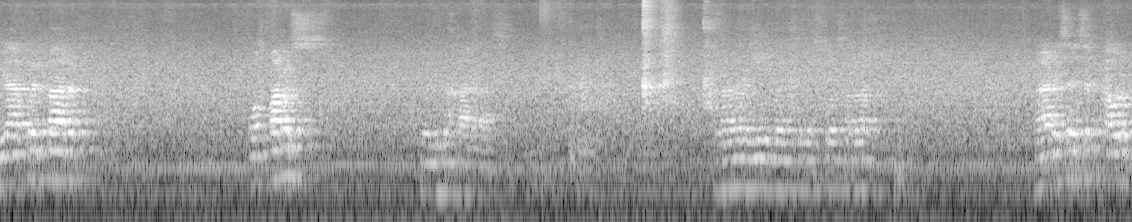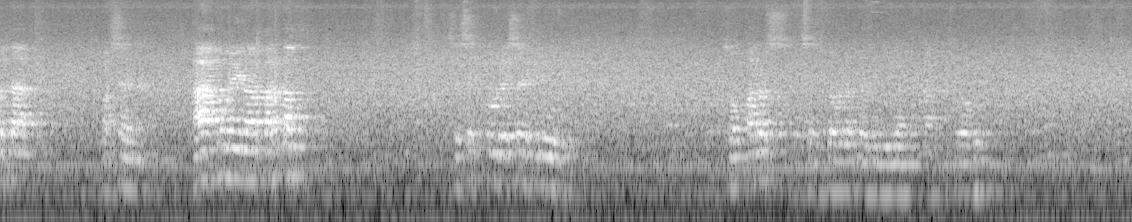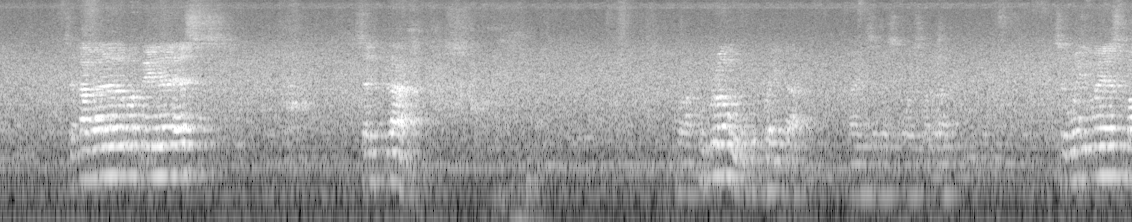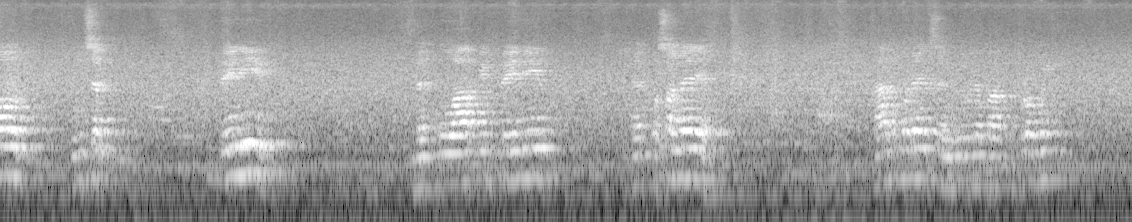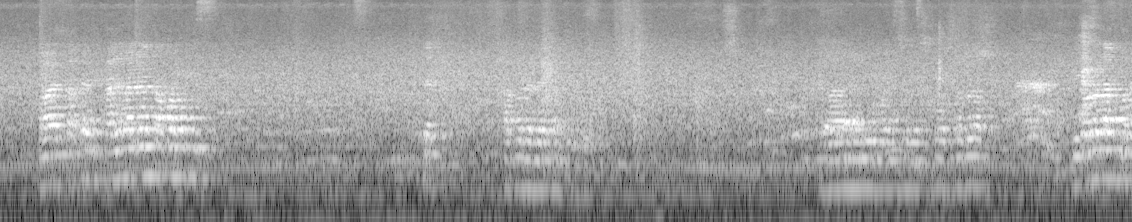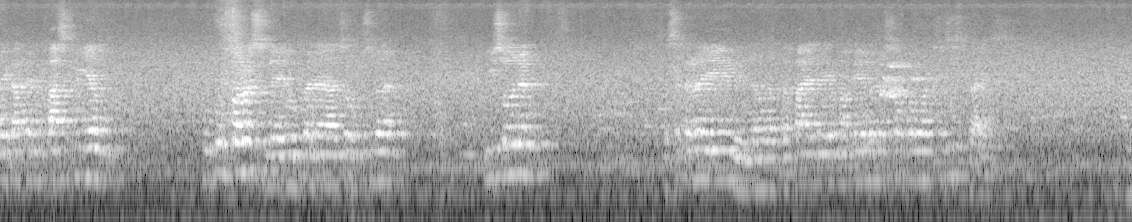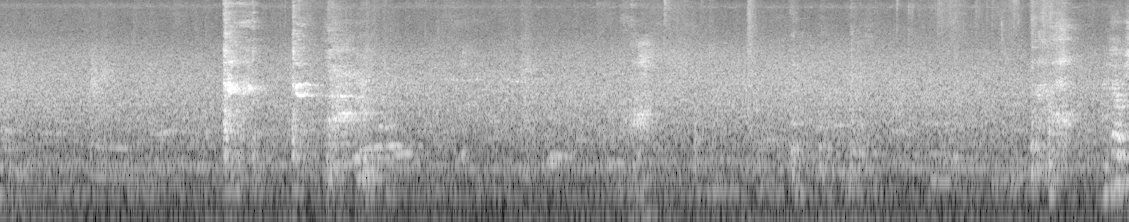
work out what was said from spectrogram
Cuidado por el paro. Con paros. Las barras. Nada se dice ahora pata pasen. Aku ila se. Son Sa kabala ng mga PNS, Sentla, mga kubrong upay ka, ay sa gasko sa lang. Sa mga iwayas mo, unsap, Benin, nagpuwapin Benin, nagpasanay, ano mo rin But after Kalavanan upon is that upper level Menurutlah mereka kan pasti yang hukum terus daripada sebuah isu dan sekarang ini menurut apa yang mereka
